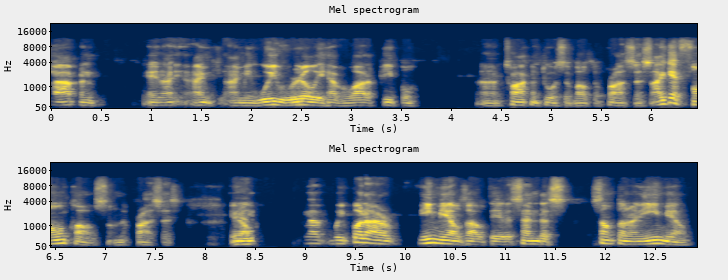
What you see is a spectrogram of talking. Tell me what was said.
shop and and I, I, I mean we really have a lot of people uh, talking to us about the process. I get phone calls on the process. You yeah. know, we put our emails out there to send us something on email,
